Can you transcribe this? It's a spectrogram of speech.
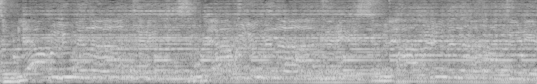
Земля в иллюминаторе, земля в иллюминаторе, земля в иллюминаторе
